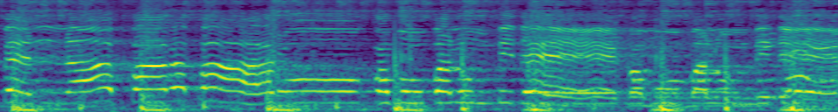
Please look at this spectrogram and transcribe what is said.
Bella para paru, come un balumbide, come un balumbide, come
